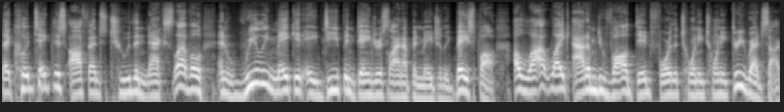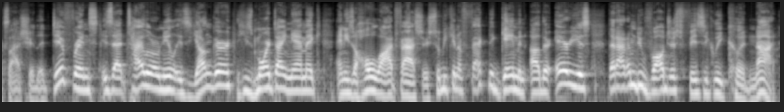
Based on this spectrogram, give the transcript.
that could take this offense to the next level and really make it a deep and dangerous lineup in Major League Baseball. A lot like Adam Duvall did for the 2023 Red Sox last year. The difference is that Tyler O'Neill is younger, he's more dynamic, and he's a whole lot faster. So he can affect the game in other areas that Adam Duvall just physically could not.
